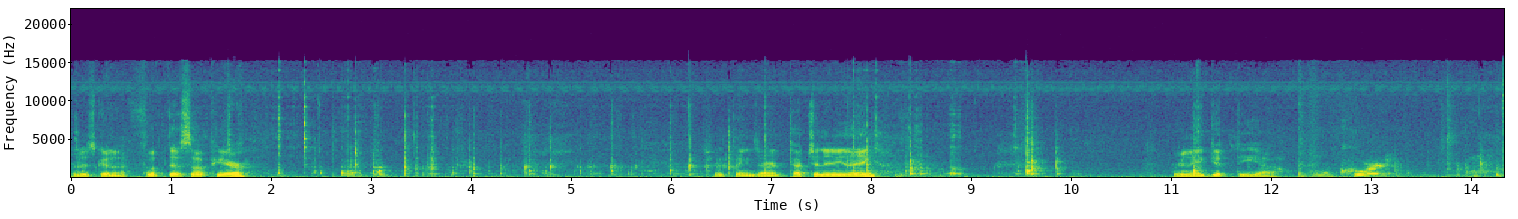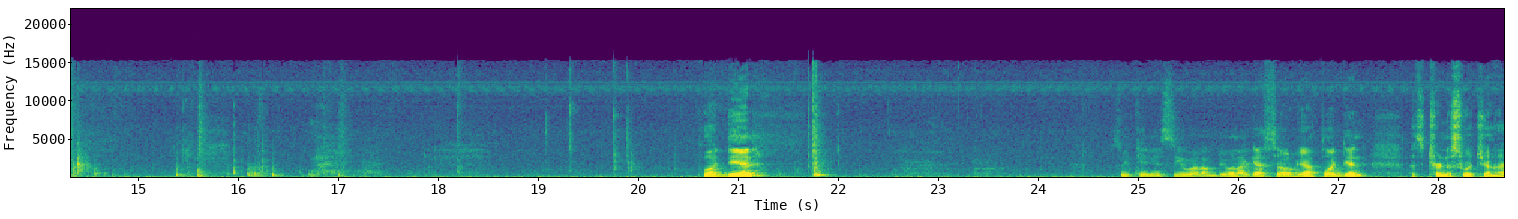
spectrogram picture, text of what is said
We're just gonna flip this up here. Sure things aren't touching anything. We're gonna get the uh, little cord. Plugged in. See, can you see what I'm doing? I guess so. Yeah, plugged in. Let's turn the switch on.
